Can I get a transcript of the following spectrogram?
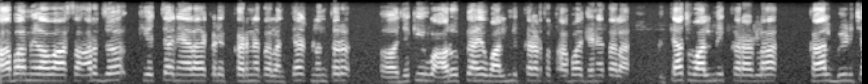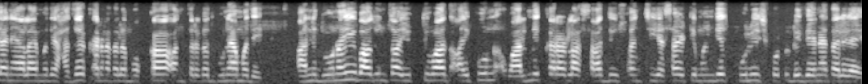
ताबा मिळावा असा अर्ज केजच्या न्यायालयाकडे करण्यात आला. आणि त्यानंतर जे की आरोपी आहे वाल्मिक कराडचा ताबा घेण्यात आला. त्याच वाल्मिक कराडला काल बीडच्या न्यायालयामध्ये हजर करण्यात आलं मोक्का अंतर्गत गुन्ह्यामध्ये. आणि दोनही बाजूंचा युक्तिवाद ऐकून वाल्मिक कराडला सात दिवसांची एस आय टी म्हणजेच पोलीस कोठडी देण्यात आलेली आहे.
